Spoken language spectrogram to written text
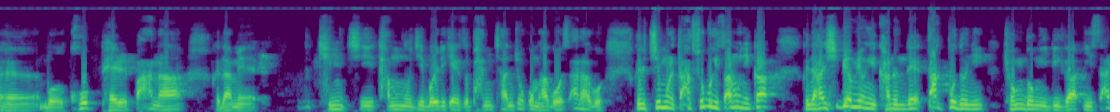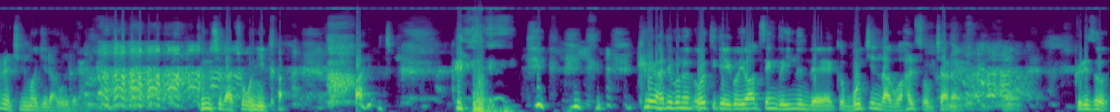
어, 뭐 코펠, 바나 그 다음에 김치, 단무지 뭐 이렇게 해서 반찬 조금 하고 쌀하고 그래서 짐을 딱 수북이 싸놓으니까 그냥 한 10여 명이 가는데 딱 보더니 경동이 네가 이 쌀을 짊어지라고 그러더라고 등치가 좋으니까. 그래가지고는 어떻게 이거 여학생도 있는데 그못 진다고 할 수 없잖아요. 그래서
